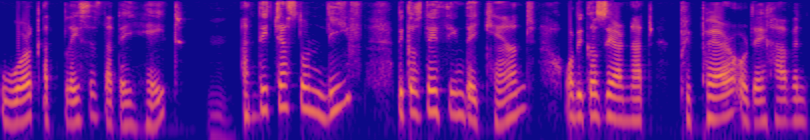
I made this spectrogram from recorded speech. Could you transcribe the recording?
work at places that they hate mm. and they just don't leave because they think they can't or because they are not prepared or they haven't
